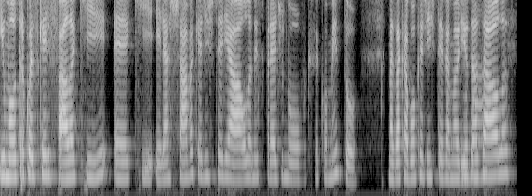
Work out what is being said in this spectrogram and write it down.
E uma outra coisa que ele fala aqui é que ele achava que a gente teria aula nesse prédio novo que você comentou, mas acabou que a gente teve a maioria uhum. das aulas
